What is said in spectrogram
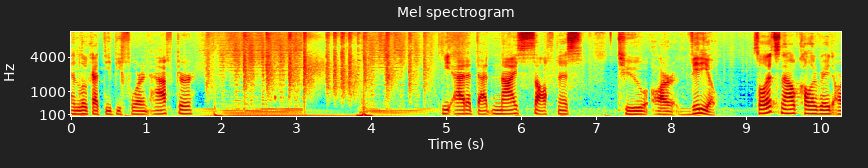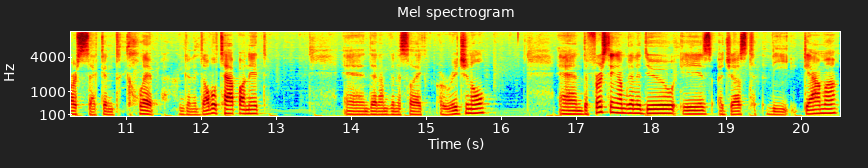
and look at the before and after, we added that nice softness to our video. So let's now color grade our second clip. I'm gonna double tap on it and then I'm gonna select original. And the first thing I'm gonna do is adjust the gamma.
